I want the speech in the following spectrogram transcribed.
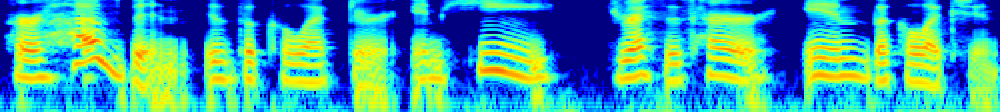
Her husband is the collector and he dresses her in the collection.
